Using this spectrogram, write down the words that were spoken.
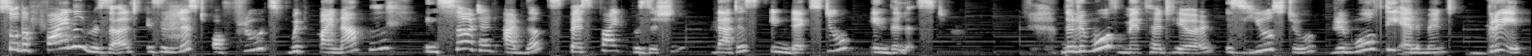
So the final result is a list of fruits with pineapple inserted at the specified position that is index 2 in the list. The remove method here is used to remove the element grape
